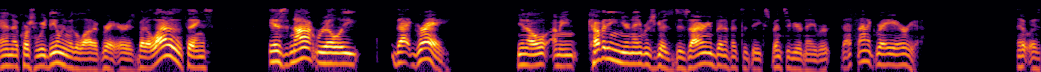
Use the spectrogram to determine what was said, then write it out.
And of course we're dealing with a lot of gray areas, but a lot of the things is not really that gray. You know, I mean, coveting your neighbor's goods, desiring benefits at the expense of your neighbor, that's not a gray area. It was,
